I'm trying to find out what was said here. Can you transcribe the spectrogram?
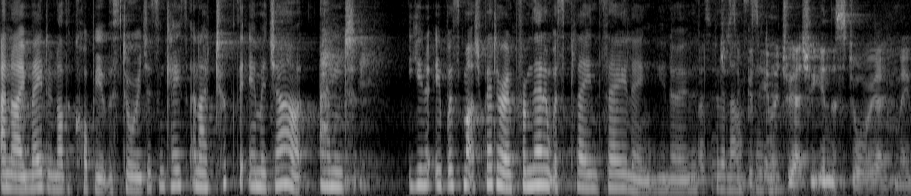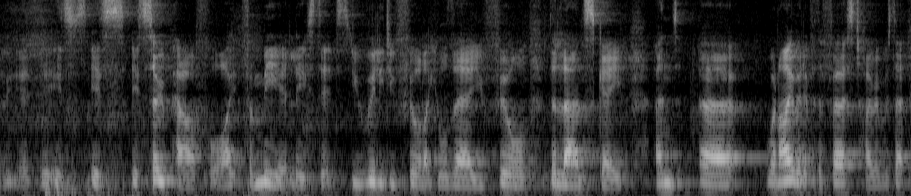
and I made another copy of the story just in case, and I took the image out. And you know, it was much better. And from then it was plain sailing, you know. That's for interesting, because imagery actually in the story, I, maybe it, it's, it's, it's so powerful. I, for me, at least, it's, you really do feel like you're there. You feel the landscape. And uh, when I read it for the first time, it was that,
